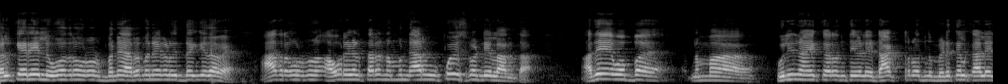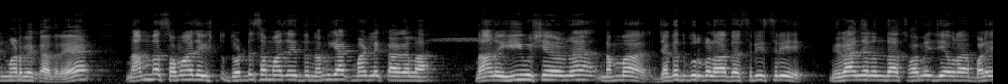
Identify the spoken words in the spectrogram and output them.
ಕಲ್ಕೇರಿಯಲ್ಲಿ ಹೋದ್ರೆ ಅವ್ರವ್ರ ಮನೆ ಅರಮನೆಗಳು ಇದ್ದಂಗೆ ಇದ್ದಾವೆ ಆದರೆ ಅವರು ಅವ್ರು ಹೇಳ್ತಾರೆ, ನಮ್ಮನ್ನು ಯಾರು ಉಪಯೋಗಿಸ್ಕೊಂಡಿಲ್ಲ ಅಂತ. ಅದೇ ಒಬ್ಬ ನಮ್ಮ ಹುಲಿ ನಾಯಕರ್ ಅಂತೇಳಿ ಡಾಕ್ಟರ್ ಒಂದು ಮೆಡಿಕಲ್ ಕಾಲೇಜ್ ಮಾಡಬೇಕಾದ್ರೆ, ನಮ್ಮ ಸಮಾಜ ಇಷ್ಟು ದೊಡ್ಡ ಸಮಾಜ ಇದ್ದು ನಮ್ಗೆ ಯಾಕೆ ಮಾಡಲಿಕ್ಕಾಗಲ್ಲ? ನಾನು ಈ ವಿಷಯವನ್ನು ನಮ್ಮ ಜಗದ್ಗುರುಗಳಾದ ಶ್ರೀ ಶ್ರೀ ನಿರಾಂಜನಂದ ಸ್ವಾಮೀಜಿಯವರ ಬಳಿ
